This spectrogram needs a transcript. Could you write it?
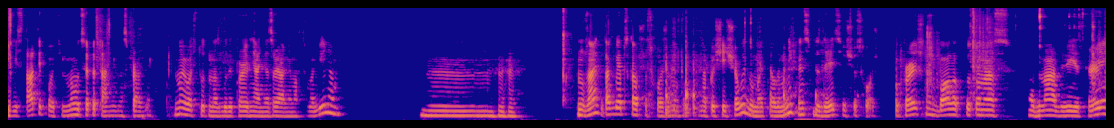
і дістати потім. Ну, це питання насправді. Ну і ось тут у нас буде порівняння з реальним автомобілем. Ну, знаєте, так би я б сказав, що схоже. Ну, напишіть, що ви думаєте, але мені, в принципі, здається, що схоже. Поперечних балок тут у нас 1, 2, 3,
